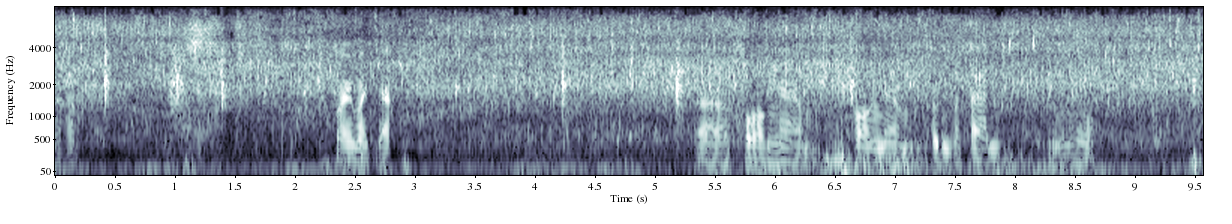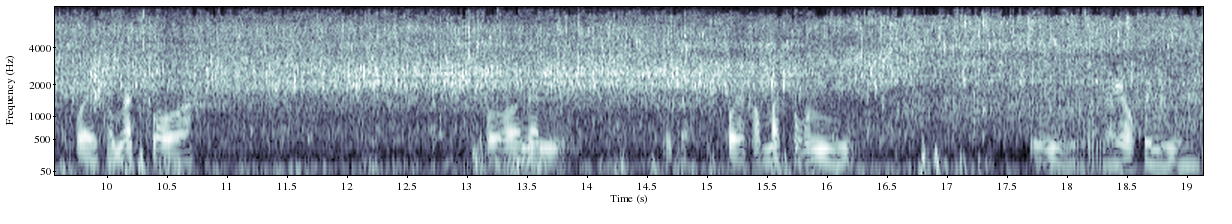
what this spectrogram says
นะครับปล่อยมาจาก คลองน้ำคลองน้ำต้นประทานนี่ปล่อยเขามาทอทอนั่นแล้วก็ปล่อยเขามาตรงนี้ตรงนี้ไหลออกไปนี่ครับ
